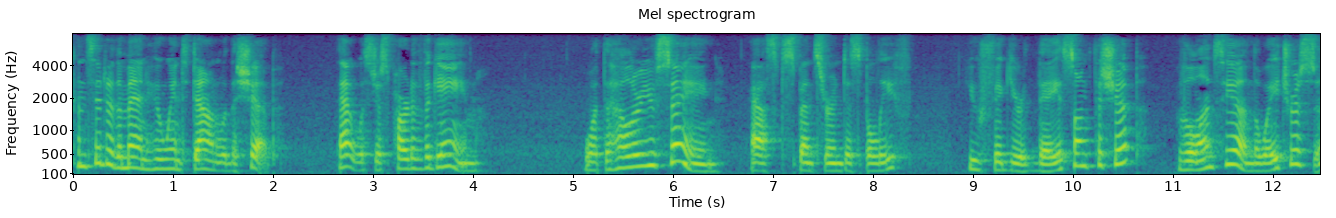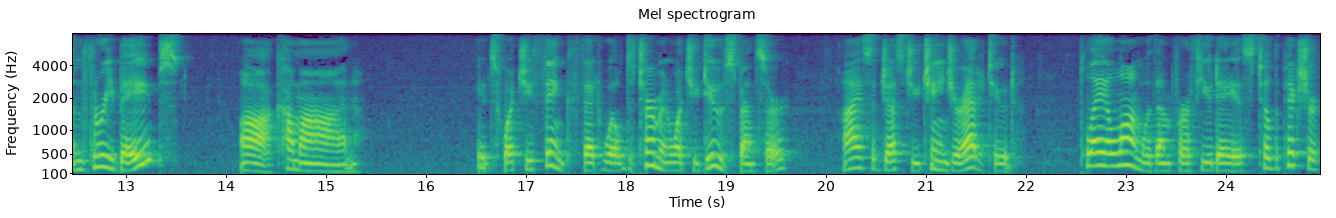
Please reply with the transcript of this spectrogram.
Consider the men who went down with the ship. That was just part of the game." "What the hell are you saying?" asked Spencer in disbelief. "You figure they sunk the ship? Valencia and the waitress and three babes? Aw, come on!" "It's what you think that will determine what you do, Spencer. I suggest you change your attitude. Play along with them for a few days, till the picture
